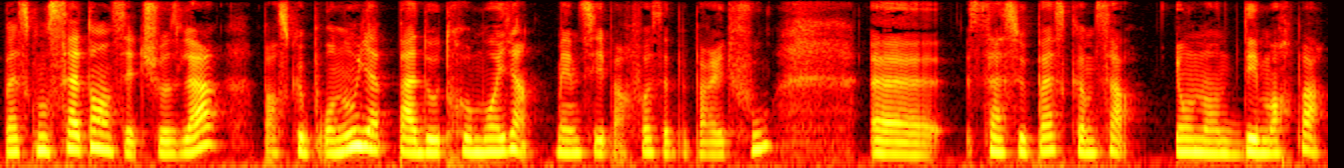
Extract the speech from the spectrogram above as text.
Parce qu'on s'attend à cette chose-là, parce que pour nous, il n'y a pas d'autre moyen, même si parfois ça peut paraître fou, euh, ça se passe comme ça, et on n'en démord pas.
